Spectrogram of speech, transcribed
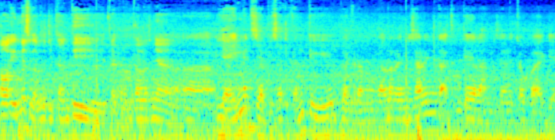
Kalau image nggak bisa diganti background color-nya. Eh, ya image ya bisa diganti background color misalnya ini tak ganti lah misalnya coba aja.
